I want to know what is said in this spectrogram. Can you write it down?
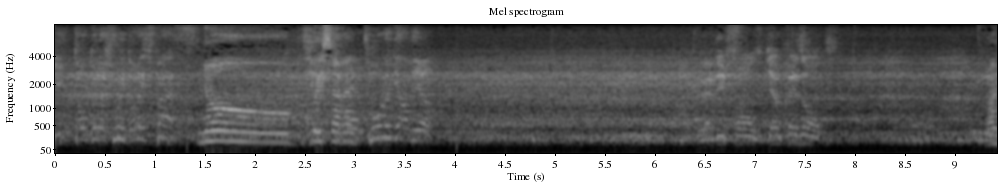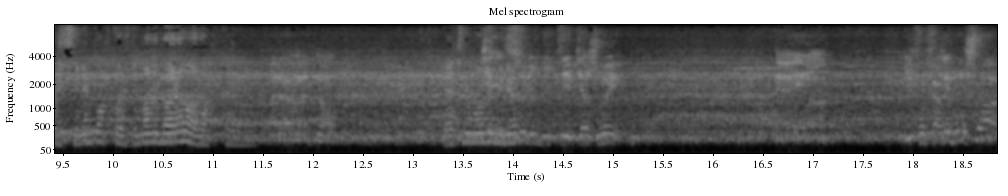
Il tente de la jouer dans l'espace. Non, pourquoi il s'arrête Pour le gardien. La défense bien présente. Ah, je fais n'importe quoi, je demande le ballon alors que. Voilà maintenant. Il y a tout le monde au Quelle milieu. solidité, bien joué. Herrera. Il faut faire les bons choix.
